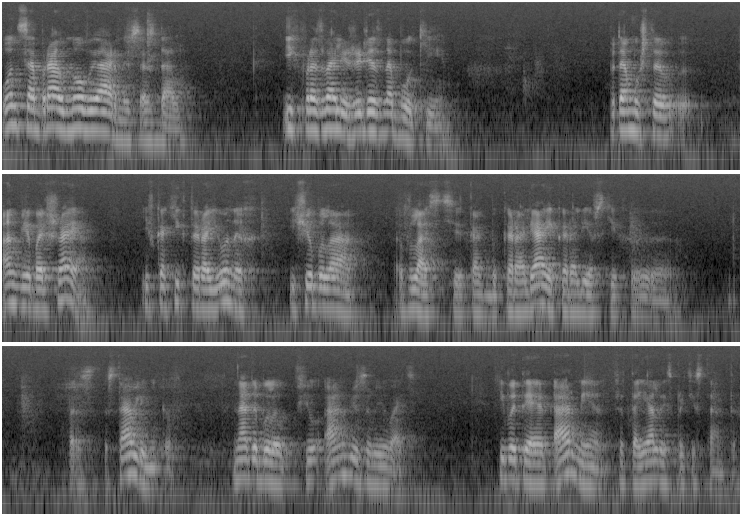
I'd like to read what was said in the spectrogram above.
он собрал новую армию, создал. Их прозвали «железнобокие». Потому что Англия большая, и в каких-то районах еще была власть как бы короля и королевских э, ставленников. Надо было всю Англию завоевать. И в этой армии состояла из протестантов.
